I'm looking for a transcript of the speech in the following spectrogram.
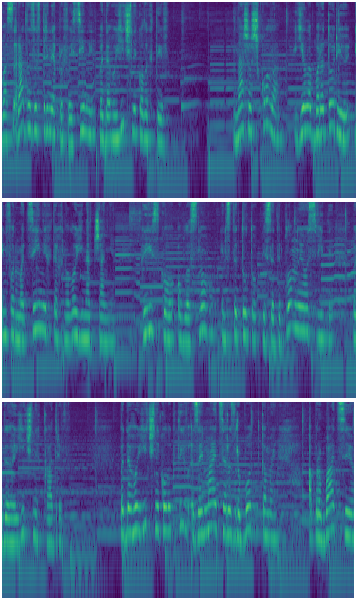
вас радо зустріне професійний педагогічний колектив. Наша школа є лабораторією інформаційних технологій навчання Київського обласного інституту післядипломної освіти педагогічних кадрів. Педагогічний колектив займається розробками, апробацією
